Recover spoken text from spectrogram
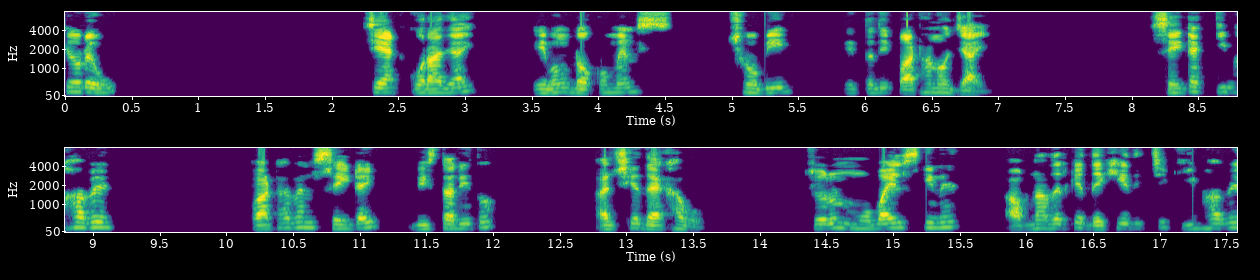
করেও চ্যাট করা যায় এবং ডকুমেন্টস ছবি ইত্যাদি পাঠানো যায়। সেইটা কীভাবে পাঠাবেন সেইটাই বিস্তারিত আজকে দেখাবো। চলুন মোবাইল স্ক্রিনে আপনাদেরকে দেখিয়ে দিচ্ছি কীভাবে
